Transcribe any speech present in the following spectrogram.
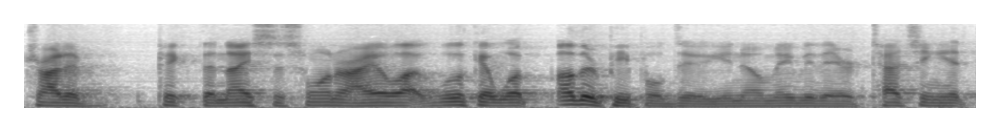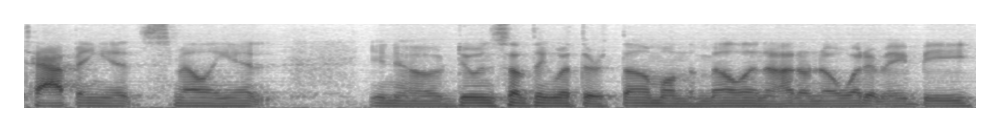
try to pick the nicest one, or I look at what other people do. You know, maybe they're touching it, tapping it, smelling it you know, doing something with their thumb on the melon. I don't know what it may be.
